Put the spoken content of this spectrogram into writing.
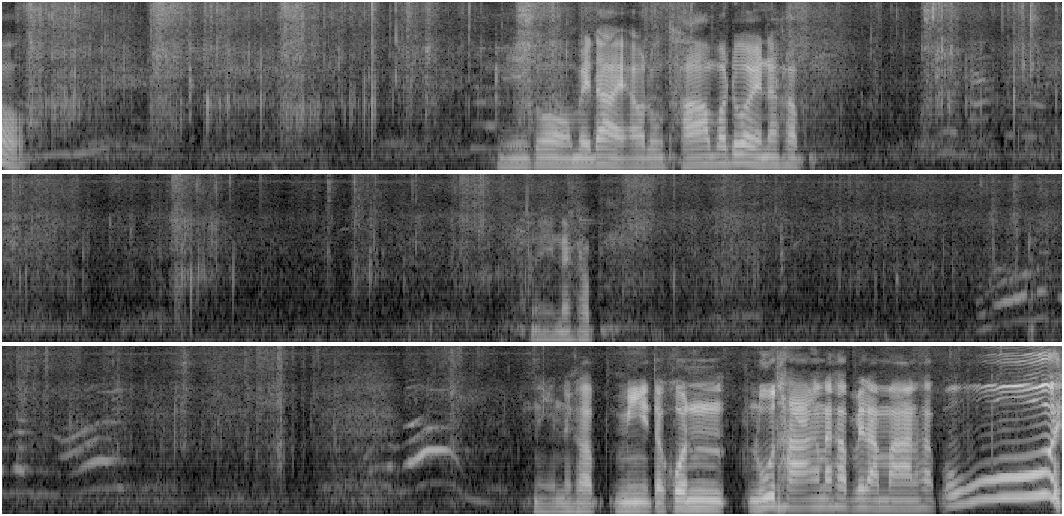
ว นี่ก็ไม่ได้เอารองเท้ามาด้วยนะครับ นี่นะครับ นี่นะครับ มีแต่คนรู้ทางนะครับ เวลามานะครับ โอ้ย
